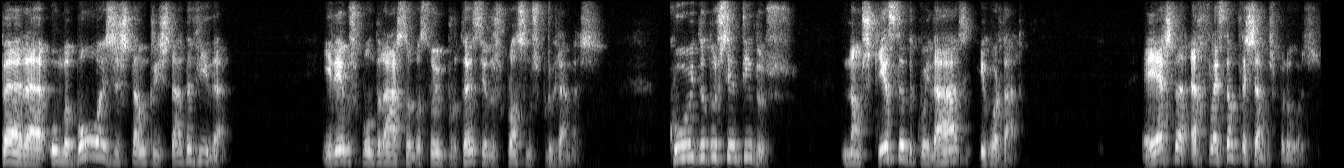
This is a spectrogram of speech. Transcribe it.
para uma boa gestão cristã da vida iremos ponderar sobre a sua importância nos próximos programas. Cuide dos sentidos. Não esqueça de cuidar e guardar. É esta a reflexão que deixamos para hoje.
